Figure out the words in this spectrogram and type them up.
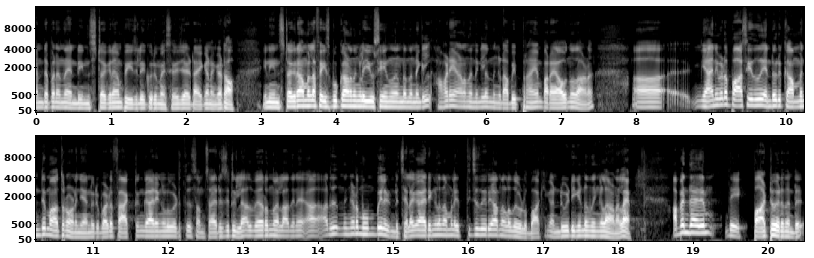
ആൻഡപ്പൻ എന്ന എന്റെ ഇൻസ്റ്റാഗ്രാം പേജിലേക്ക് ഒരു മെസ്സേജ് ആയിട്ട് അയക്കണം കേട്ടോ. ഇനി ഇൻസ്റ്റാഗ്രാം അല്ല ഫേസ്ബുക്കാണ് നിങ്ങൾ യൂസ് ചെയ്യുന്നുണ്ടെന്നുണ്ടെങ്കിൽ അവിടെയാണെന്നുണ്ടെങ്കിൽ നിങ്ങളുടെ അഭിപ്രായം പറയാവുന്നതാണ്. ഞാനിവിടെ പാസ് ചെയ്തത് എന്റെ ഒരു കമന്റ് മാത്രമാണ്. ഞാൻ ഒരുപാട് ഫാക്റ്റും കാര്യങ്ങളും എടുത്ത് സംസാരിച്ചിട്ടില്ല. അത് വേറൊന്നുമല്ല അതിന് അത് നിങ്ങളുടെ മുമ്പിലുണ്ട്. ചില കാര്യങ്ങൾ നമ്മൾ എത്തിച്ചു തരിക എന്നുള്ളതേ ഉള്ളൂ. ബാക്കി കണ്ടുപിടിക്കേണ്ടത് നിങ്ങളാണല്ലേ? അപ്പം എന്തായാലും ദേ പാട്ട് വരുന്നുണ്ട്.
